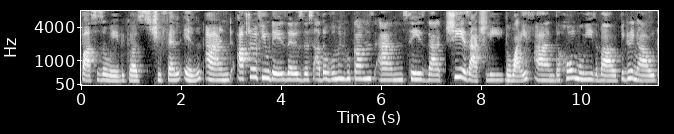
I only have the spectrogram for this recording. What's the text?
passes away because she fell ill. And after a few days, there is this other woman who comes and says that she is actually the wife. And the whole movie is about figuring out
